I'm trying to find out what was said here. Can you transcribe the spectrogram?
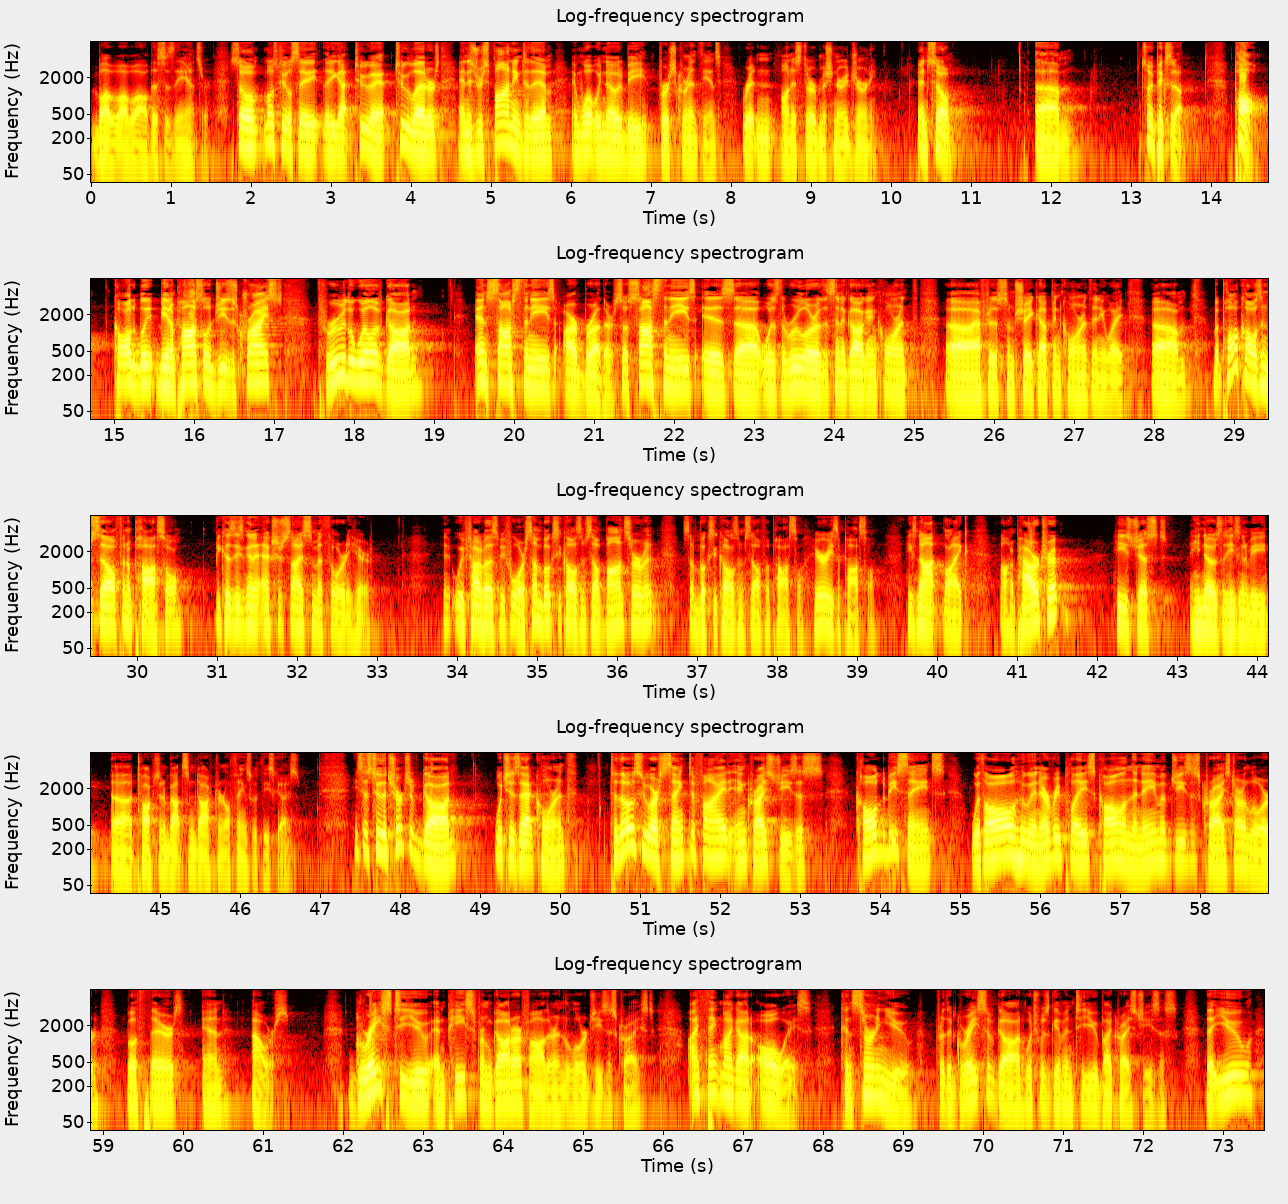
blah, blah, blah, blah. This is the answer. So most people say that he got two, uh, two letters and is responding to them in what we know to be 1 Corinthians, written on his third missionary journey. And so, um, so he picks it up. Paul, called to be an apostle of Jesus Christ through the will of God and Sosthenes, our brother. So Sosthenes is, uh, was the ruler of the synagogue in Corinth uh, after some shakeup in Corinth, anyway. Um, but Paul calls himself an apostle because he's going to exercise some authority here. We've talked about this before. Some books he calls himself bondservant, some books he calls himself apostle. Here he's apostle. He's not like on a power trip. He's just, he knows that he's going to be uh, talking about some doctrinal things with these guys. He says, To the church of God, which is at Corinth, to those who are sanctified in Christ Jesus, called to be saints, with all who in every place call on the name of Jesus Christ our Lord, both theirs and ours. Grace to you and peace from God our Father and the Lord Jesus Christ. I thank my God always concerning you for the grace of God which was given to you by Christ Jesus, that you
